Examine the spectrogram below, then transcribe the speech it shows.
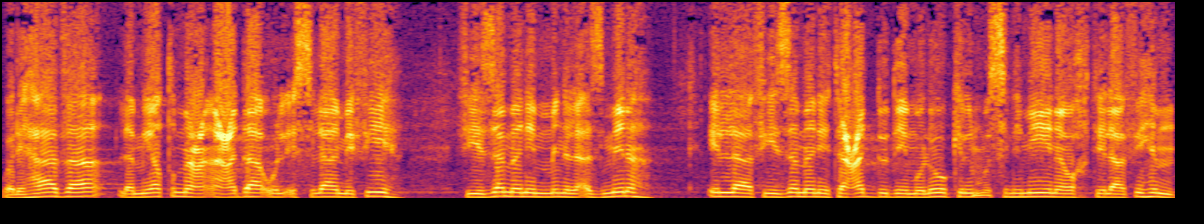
ولهذا لم يطمع أعداء الإسلام فيه في زمن من الأزمنة إلا في زمن تعدد ملوك المسلمين واختلافهم.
